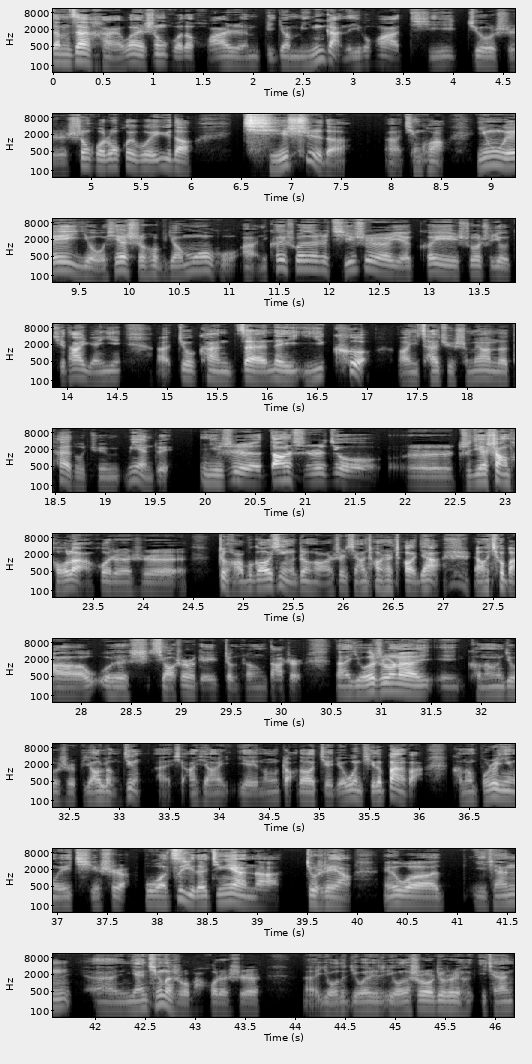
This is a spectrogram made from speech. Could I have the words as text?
咱们在海外生活的华人比较敏感的一个话题，就是生活中会不会遇到歧视的呃情况？因为有些时候比较模糊啊，你可以说的是歧视，也可以说是有其他原因啊，就看在那一刻啊，你采取什么样的态度去面对。你是当时就呃直接上头了，或者是？正好不高兴，正好是想找人吵架，然后就把我小事儿给整成大事儿。那有的时候呢，可能就是比较冷静，哎，想想也能找到解决问题的办法。可能不是因为歧视，我自己的经验呢就是这样。因为我以前呃年轻的时候吧，或者是呃有的有有的时候就是以前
